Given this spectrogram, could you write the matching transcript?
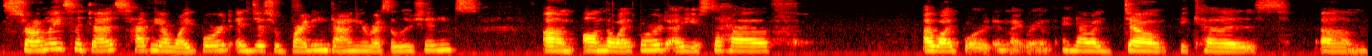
strongly suggest having a whiteboard and just writing down your resolutions um, on the whiteboard. I used to have a whiteboard in my room, and now I don't because um,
